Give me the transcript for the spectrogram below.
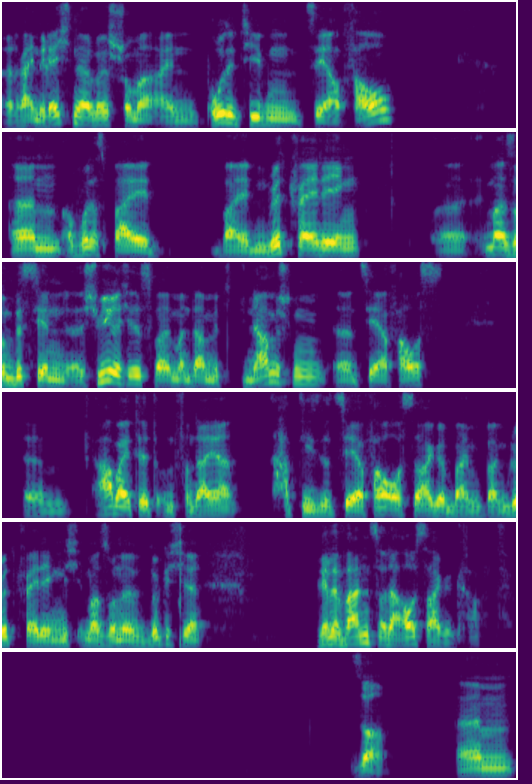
rein rechnerisch schon mal einen positiven CAV ähm, obwohl das bei beim Grid Trading äh, immer so ein bisschen äh, schwierig ist, weil man da mit dynamischen CRVs ähm, arbeitet. Und von daher hat diese CRV-Aussage beim, beim Grid Trading nicht immer so eine wirkliche Relevanz oder Aussagekraft. So, ähm,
